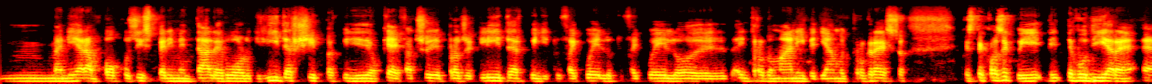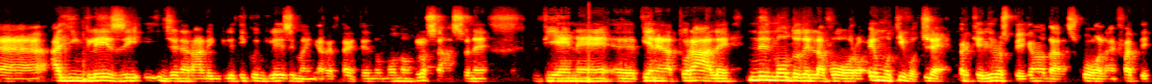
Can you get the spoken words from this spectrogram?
in maniera un po' così sperimentale il ruolo di leadership, quindi ok faccio il project leader, quindi tu fai quello, tu fai quello, eh, entro domani vediamo il progresso. Queste cose qui, devo dire, eh, agli inglesi in generale, dico inglesi ma in realtà intendo il mondo anglosassone, viene, eh, viene naturale nel mondo del lavoro e un motivo c'è, perché glielo spiegano dalla scuola. Infatti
